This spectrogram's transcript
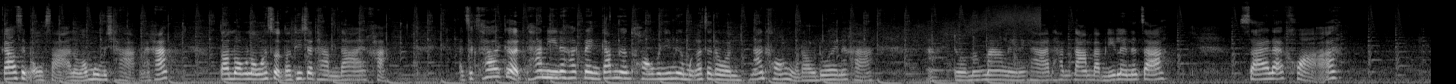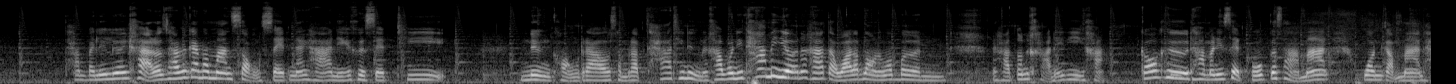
90 องศาหรือว่ามุมฉากนะคะ ตอนลงลงให้สุดเท่าที่จะทำได้ค่ะ อาจจะถ้าเกิดท่านี้นะคะเกรงกล้ามเนื้อท้องไปนิดนึงมันก็จะโดนหน้าท้องของเราด้วยนะคะะโดนมากๆเลยนะคะทำตามแบบนี้เลยนะจ๊ะซ้ายและขวาทำไปเรื่อยๆค่ะ เราจะทำด้วยกันประมาณ 2 เซตนะคะ อันนี้ก็คือเซตที่ 1 ของเราสำหรับท่าที่ 1 นะคะ วันนี้ท่าไม่เยอะนะคะ แต่ว่ารับรองเลยว่าเบิร์นนะคะ ต้นขาได้ดีค่ะ ก็คือทำอันนี้เสร็จปุ๊บก็สามารถวนกลับมาท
